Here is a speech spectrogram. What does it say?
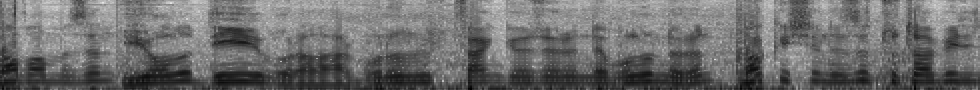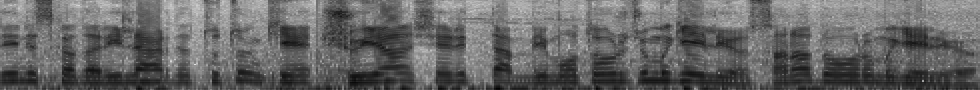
Babamızın yolu değil buralar. Bunu lütfen göz önünde bulundurun. Bakışınızı tutabildiğiniz kadar ileride tutun ki şu yan şeritten bir motorcu mu geliyor, sana doğru mu geliyor?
